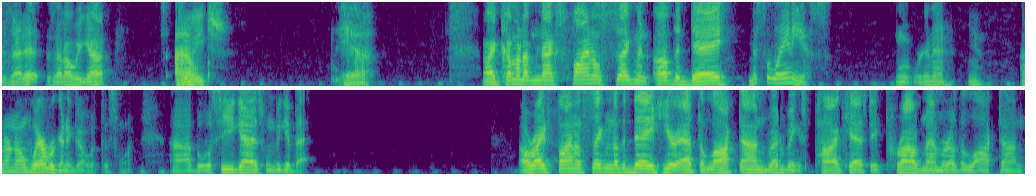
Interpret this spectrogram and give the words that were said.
Is that it? Is that all we got? I Two don't. each. Yeah. All right, coming up next, final segment of the day, miscellaneous. We're gonna, yeah, I don't know where we're gonna go with this one, uh, but we'll see you guys when we get back. All right, final segment of the day here at the Locked On Red Wings podcast, a proud member of the Locked On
